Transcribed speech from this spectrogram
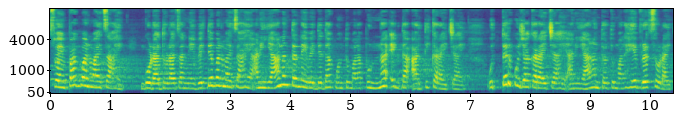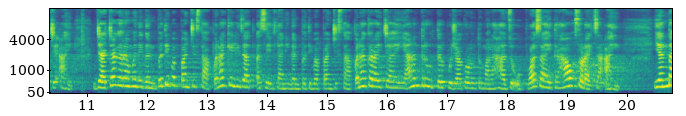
स्वयंपाक बनवायचा आहे गोडाधोडाचा नैवेद्य बनवायचा आहे आणि यानंतर नैवेद्य दाखवून तुम्हाला पुन्हा एकदा आरती करायची आहे. उत्तर पूजा करायची आहे आणि यानंतर तुम्हाला हे व्रत सोडायचे आहे. ज्याच्या घरामध्ये गणपती बाप्पांची स्थापना केली जात असेल त्यांनी गणपती बाप्पांची स्थापना करायची आहे. यानंतर उत्तर पूजा करून तुम्हाला हा जो उपवास आहे तर हा सोडायचा आहे. यंदा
